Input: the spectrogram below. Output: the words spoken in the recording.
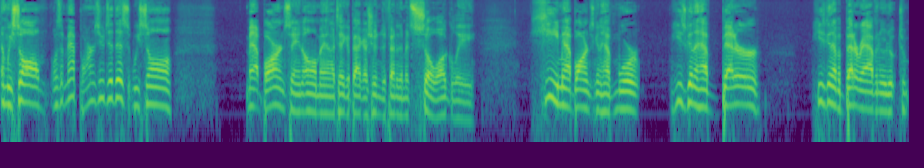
and we saw was it Matt Barnes who did this? We saw Matt Barnes saying, "Oh man, I take it back. I shouldn't have defended him. It's so ugly." He Matt Barnes is going to have more. He's going to have better. He's going to have a better avenue to,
